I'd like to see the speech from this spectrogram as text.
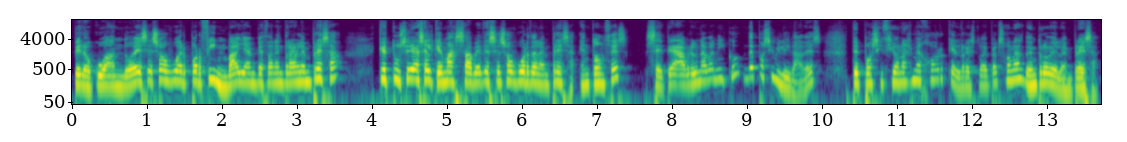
pero cuando ese software por fin vaya a empezar a entrar en la empresa, que tú seas el que más sabe de ese software de la empresa. Entonces, se te abre un abanico de posibilidades. Te posicionas mejor que el resto de personas dentro de la empresa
